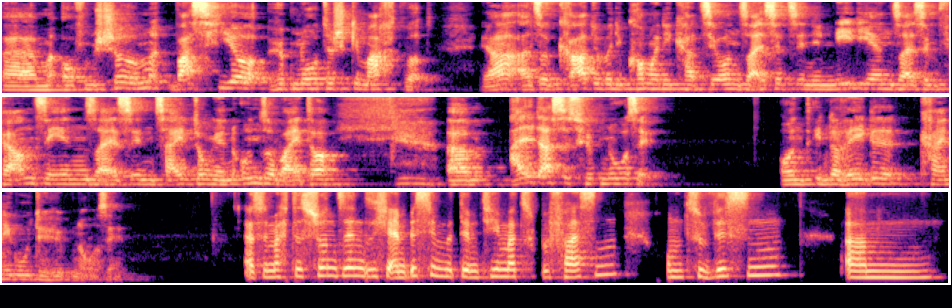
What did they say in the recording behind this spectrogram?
ähm, auf dem Schirm, was hier hypnotisch gemacht wird. Ja, also gerade über die Kommunikation, sei es jetzt in den Medien, sei es im Fernsehen, sei es in Zeitungen und so weiter. Ähm, all das ist Hypnose. Und in der Regel keine gute Hypnose. Also macht es schon Sinn, sich ein bisschen mit dem Thema zu befassen, um zu wissen, ähm,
